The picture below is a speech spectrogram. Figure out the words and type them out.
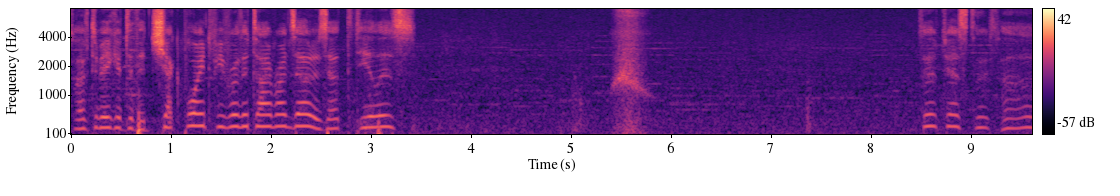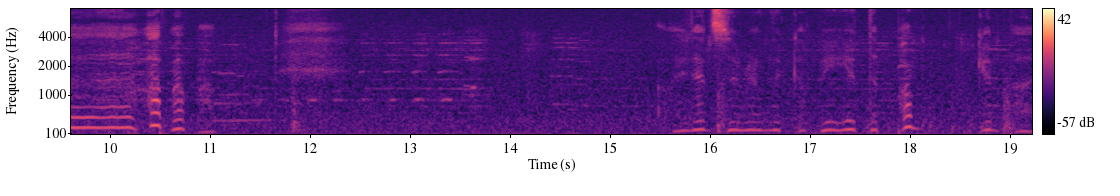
So I have to make it to the checkpoint before the time runs out? Is that the deal is? Whew. The justice, uh, hop, hop, hop. I dance around the coffee at the pumpkin pie.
